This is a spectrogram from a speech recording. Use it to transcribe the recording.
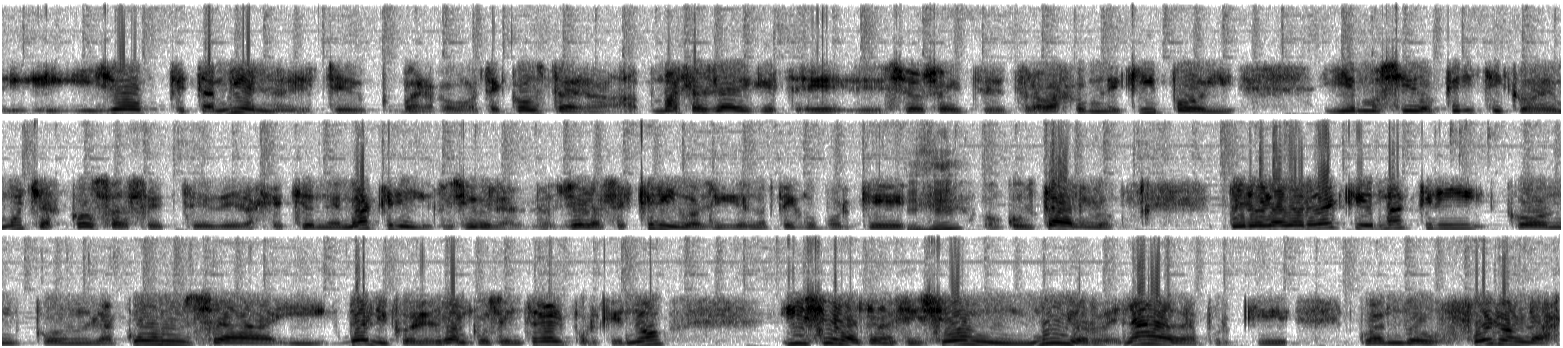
y, yo que también, este, bueno, como te consta, más allá de que este, yo soy trabajo en un equipo y, hemos sido críticos de muchas cosas este, de la gestión de Macri, inclusive yo las escribo, así que no tengo por qué ocultarlo. Pero la verdad que Macri con, con la CUNSA y, bueno, y con el Banco Central, ¿por qué no?, hizo una transición muy ordenada, porque cuando fueron las,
